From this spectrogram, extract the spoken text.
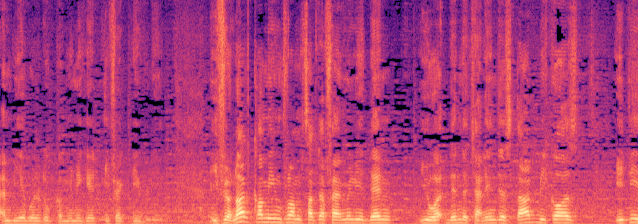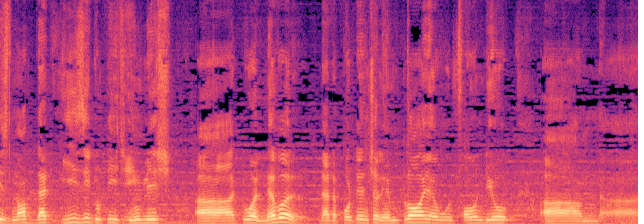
and be able to communicate effectively. If you're not coming from such a family, then you then the challenges start because it is not that easy to teach English uh, to a level that a potential employer would find you um, uh,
